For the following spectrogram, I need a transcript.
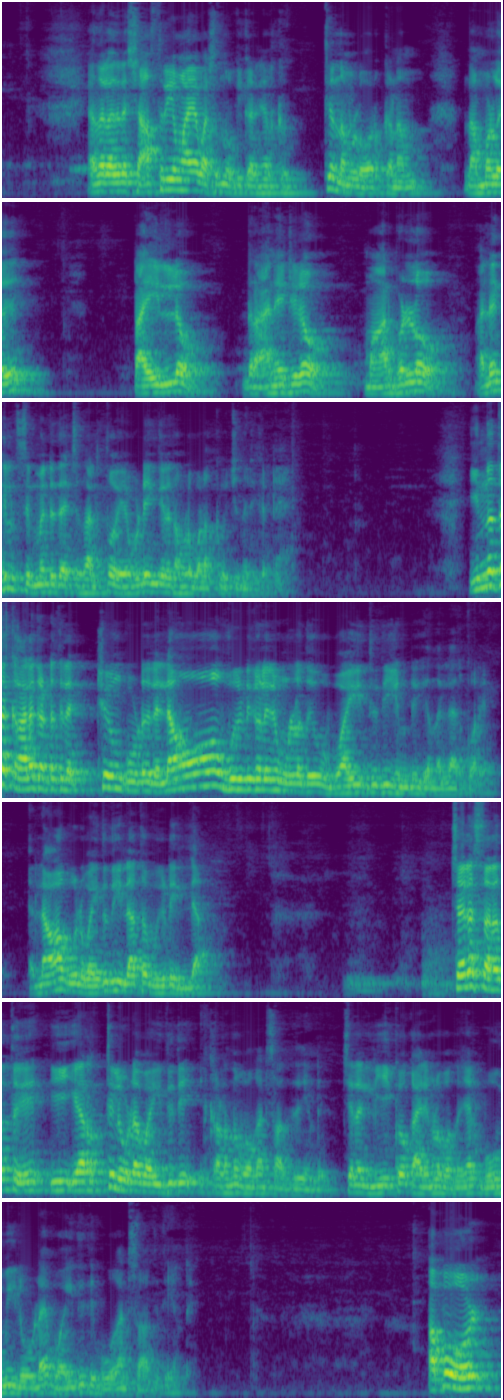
എന്നാൽ അതിന്റെ ശാസ്ത്രീയമായ വശം നോക്കിക്കഴിഞ്ഞാൽ കൃത്യം നമ്മൾ ഓർക്കണം. നമ്മൾ ടൈലിലോ ഗ്രാനൈറ്റിലോ മാർബിളിലോ അല്ലെങ്കിൽ സിമെന്റ് തേച്ച സ്ഥലത്തോ എവിടെയെങ്കിലും നമ്മൾ വിളക്ക് വെച്ച് നിൽക്കട്ടെ. ഇന്നത്തെ കാലഘട്ടത്തിൽ ഏറ്റവും കൂടുതൽ എല്ലാ വീടുകളിലും ഉള്ളത് വൈദ്യുതി ഉണ്ട് എന്ന് എല്ലാവർക്കും അറിയാം. എല്ലാ വീട് വൈദ്യുതി ഇല്ലാത്ത വീടില്ല. ചില സ്ഥലത്ത് ഈ എർത്തിലൂടെ വൈദ്യുതി കടന്നു പോകാൻ സാധ്യതയുണ്ട്. ചില ലീക്കോ കാര്യങ്ങളോ വന്നു കഴിഞ്ഞാൽ ഭൂമിയിലൂടെ വൈദ്യുതി പോകാൻ സാധ്യതയുണ്ട്. അപ്പോൾ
